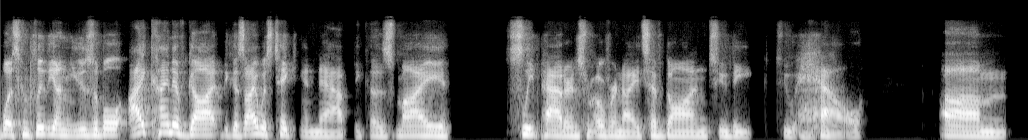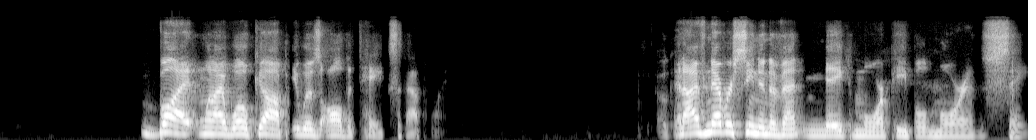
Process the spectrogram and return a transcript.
was completely unusable. I kind of got because I was taking a nap because my sleep patterns from overnights have gone to the to hell. Um but when I woke up, it was all the takes at that point. okay. And I've never seen an event make more people more insane.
